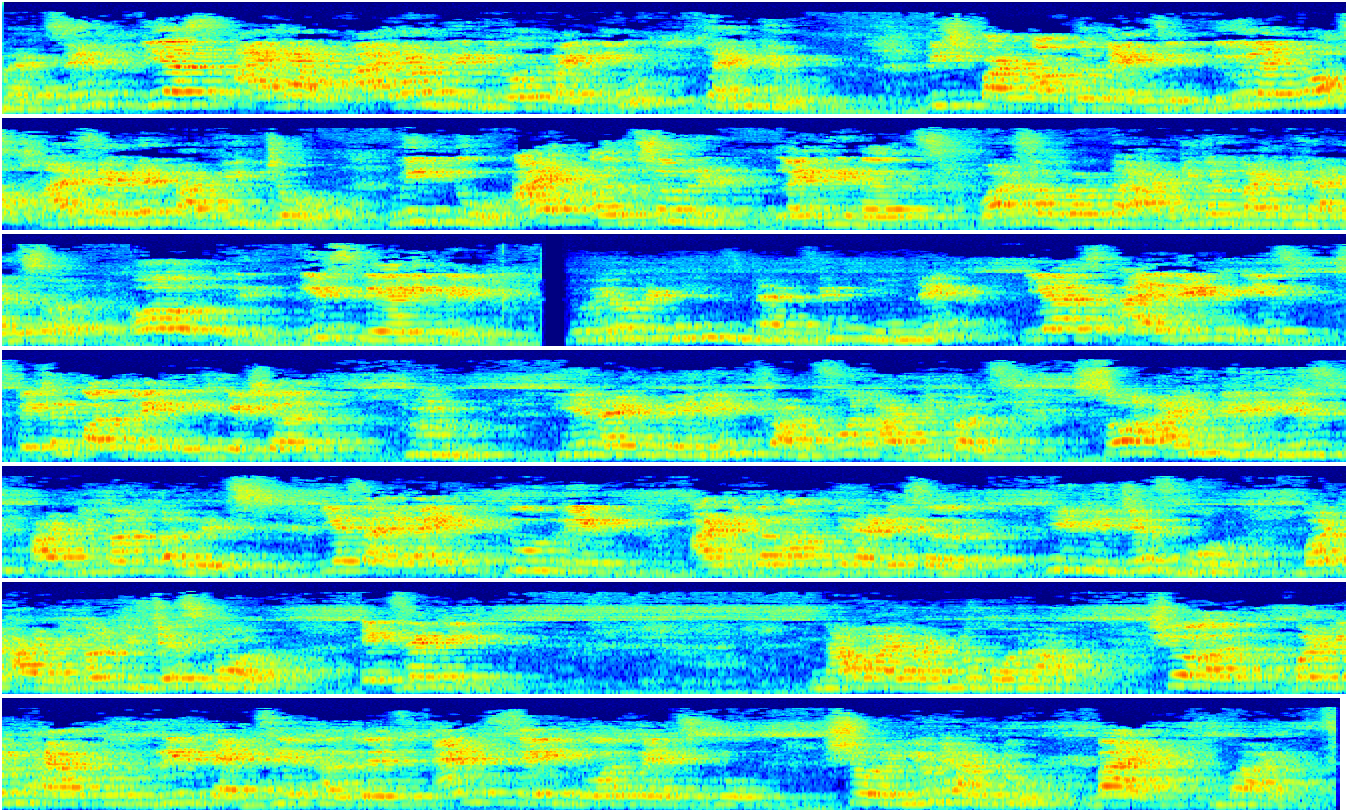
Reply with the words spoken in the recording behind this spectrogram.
magazine? Yes, I have. I have read your writing. Thank you. Which part of the magazine do you like most? My favorite part is joke. Me too. I also like riddles. What's about the article by Piradeswar? Oh, it's really great. Do you read his magazine Hindi? Yes, I read his special column like education. Hmm. He writes very thoughtful articles. Exactly. Now I want to go now. Sure, but you have to read magazine always and say your too. Sure, you have to. Bye. Bye.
